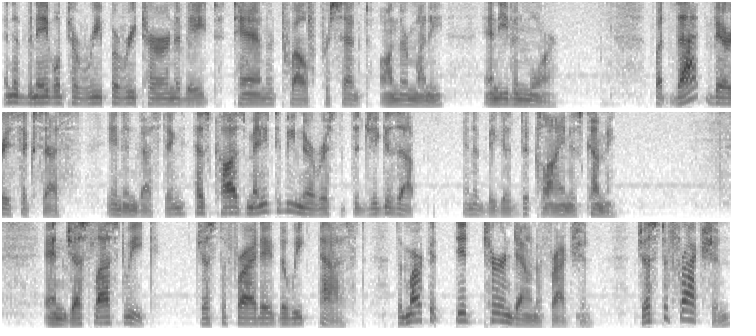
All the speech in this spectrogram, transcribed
and have been able to reap a return of 8, 10, or 12 percent on their money and even more. But that very success in investing has caused many to be nervous that the jig is up and a big decline is coming. And just last week, just the Friday the week past, the market did turn down a fraction, just a fraction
